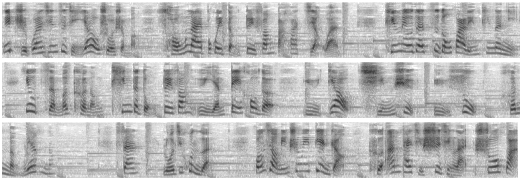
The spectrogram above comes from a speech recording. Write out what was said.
你只关心自己要说什么，从来不会等对方把话讲完。停留在自动化聆听的你，又怎么可能听得懂对方语言背后的语调、情绪、语速和能量呢？三、逻辑混乱。黄晓明身为店长，可安排起事情来说话，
